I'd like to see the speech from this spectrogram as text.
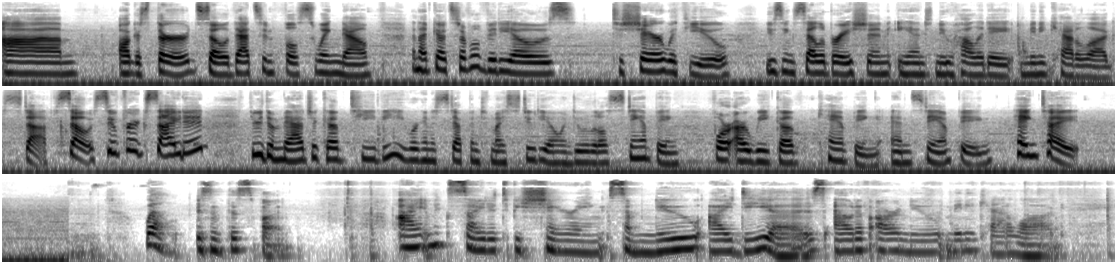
um, August 3rd, so that's in full swing now. And I've got several videos to share with you using celebration and new holiday mini catalog stuff. So super excited. Through the magic of TV, we're gonna step into my studio and do a little stamping for our week of camping and stamping. Hang tight. Well, isn't this fun? I am excited to be sharing some new ideas out of our new mini catalog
